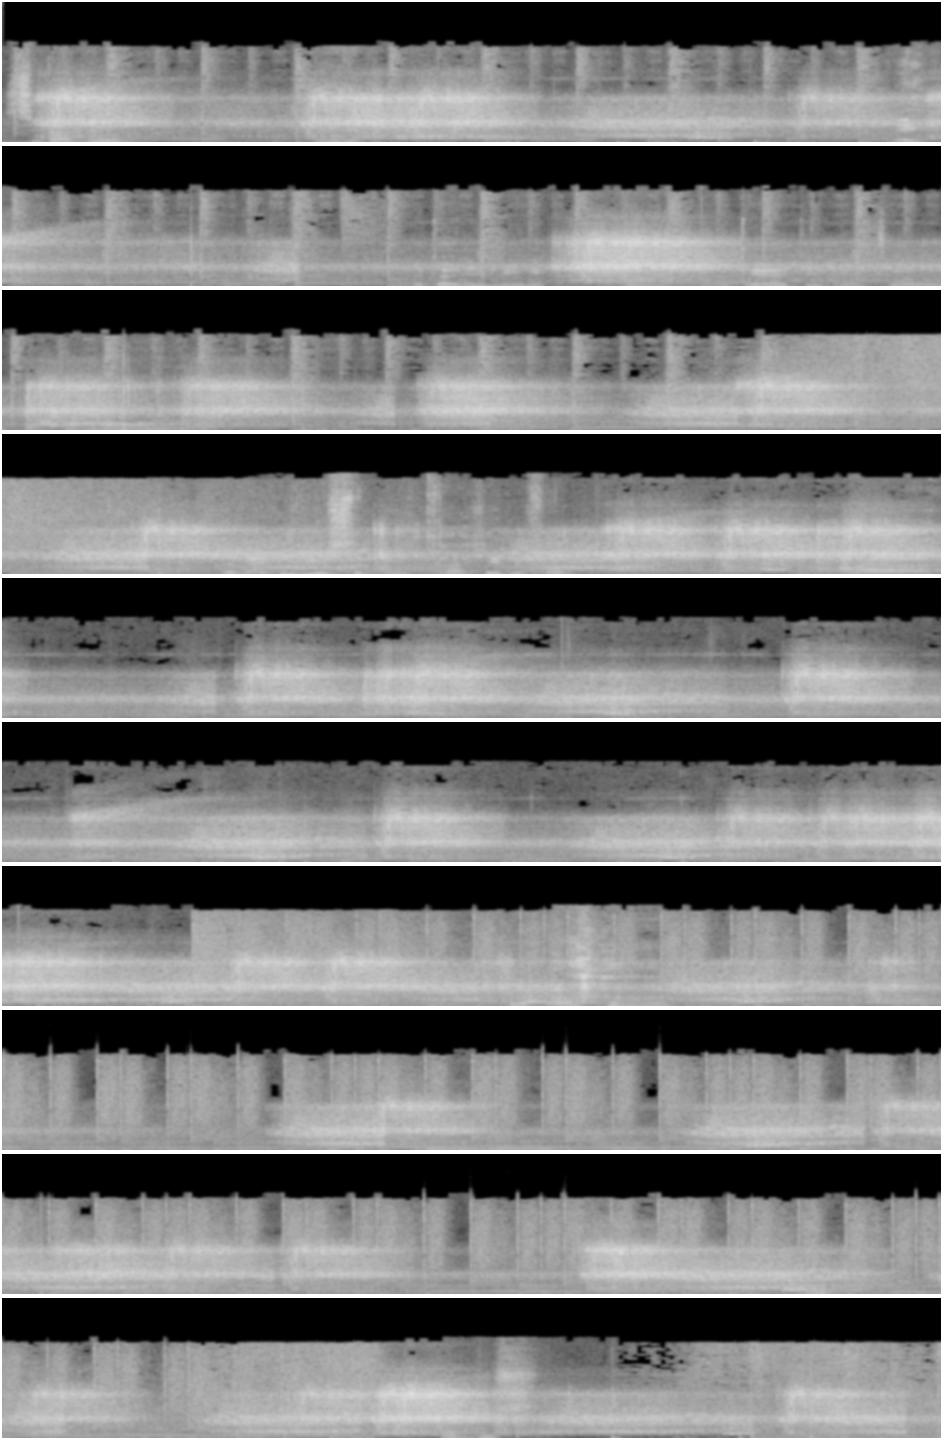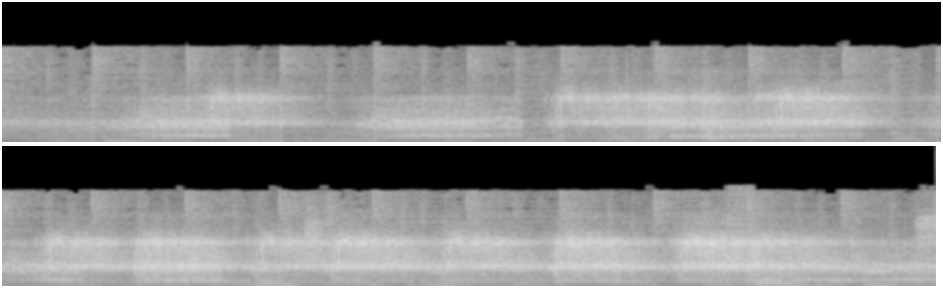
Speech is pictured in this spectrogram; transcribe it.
CW. Hey! Eh. I thought you made it. Oh, okay, I did not. So continue. Have I used the B car here before? Uh, Ambos.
